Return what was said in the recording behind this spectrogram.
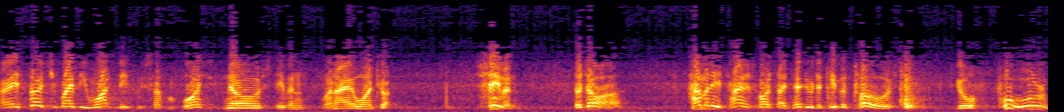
I thought you might be wanting me for something, boss. No, Stephen. When I want you. Stephen, the door. How many times must I tell you to keep it closed? You fool.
